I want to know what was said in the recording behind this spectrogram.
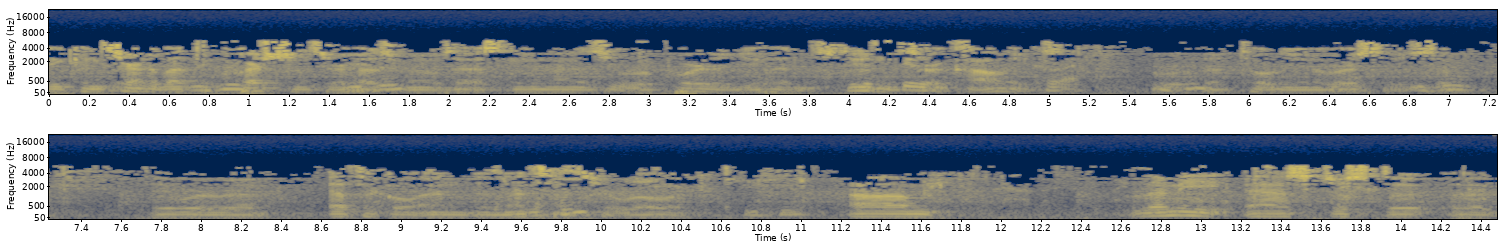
be concerned about the questions her husband was asking, and then as you reported, you had students, or Students, colleagues correct. who were uh, told university, so they were uh, ethical and, in that sense, heroic. Um, let me ask just a, a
